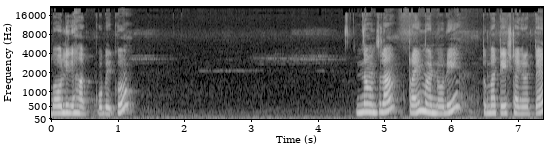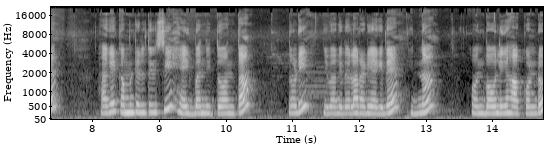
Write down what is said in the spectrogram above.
ಬೌಲಿಗೆ ಹಾಕ್ಕೋಬೇಕು. ಇನ್ನೂ ಒಂದು ಸಲ ಟ್ರೈ ಮಾಡಿ ನೋಡಿ. ತುಂಬ ಟೇಸ್ಟಾಗಿರುತ್ತೆ ಹಾಗೆ ಕಮೆಂಟಲ್ಲಿ ತಿಳಿಸಿ ಹೇಗೆ ಬಂದಿತ್ತು ಅಂತ ನೋಡಿ. ಇವಾಗ ಇದೆಲ್ಲ ರೆಡಿಯಾಗಿದೆ ಇದನ್ನ ಒಂದು ಬೌಲಿಗೆ ಹಾಕ್ಕೊಂಡು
